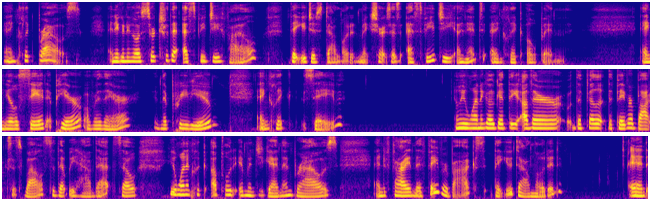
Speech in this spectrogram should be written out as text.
and click browse. And you're going to go search for the SVG file that you just downloaded. Make sure it says SVG in it and click open. And you'll see it appear over there in the preview and click save and we want to go get the other the the favor box as well so that we have that. So you want to click upload image again and browse and find the favor box that you downloaded and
